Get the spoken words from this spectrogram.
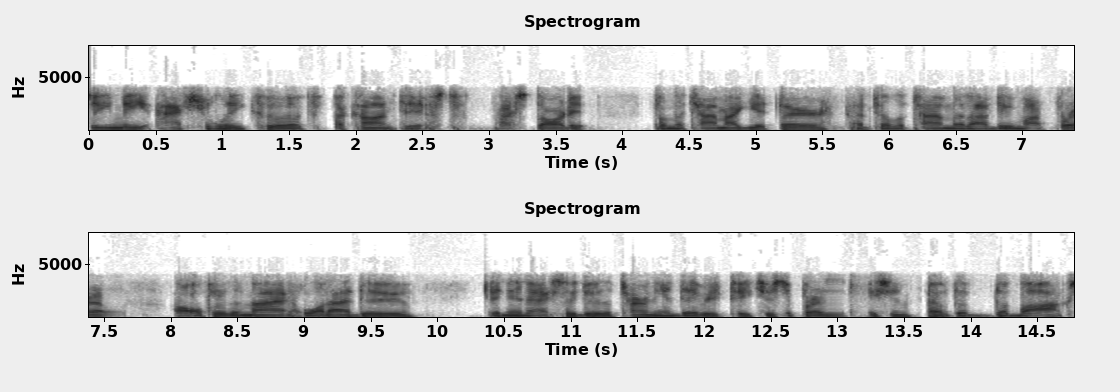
see me actually cook a contest. I start it from the time I get there until the time that I do my prep, all through the night, what I do, and then actually do the turn in. Debbie teaches the presentation of the, the box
